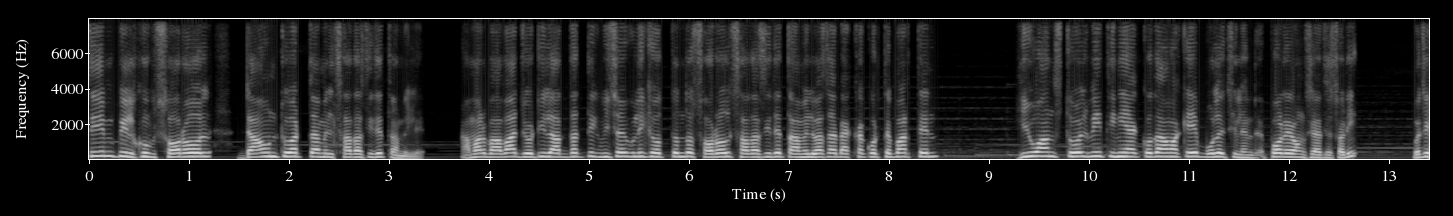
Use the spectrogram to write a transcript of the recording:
সিম্পল খুব সরল ডাউন টু আর্থ তামিল, সাদাসিধে তামিলে। আমার বাবা জটিল আধ্যাত্মিক বিষয়গুলিকে অত্যন্ত সরল, সাদাসিধে তামিল ভাষায় ব্যাখ্যা করতে পারতেন। হি ওয়ান্স টোল্ড মি তিনি এক কথা আমাকে বলেছিলেন, পরের অংশে আছে সরি বলছে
